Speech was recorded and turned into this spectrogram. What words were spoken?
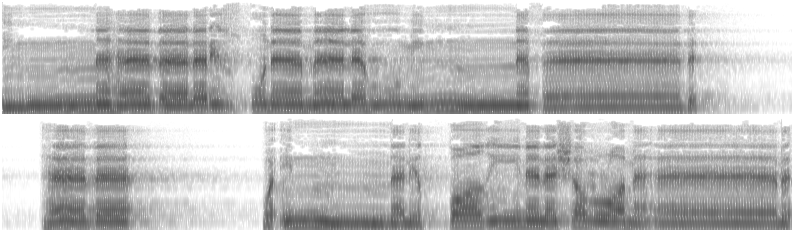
إِنَّ هَٰذَا لَرِزْقُنَا مَا لَهُ مِن نَّفَادٍ هَٰذَا وَإِنَّ لِلطَّاغِينَ لَشَرَّ مَآبٍ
